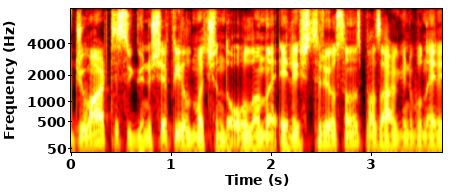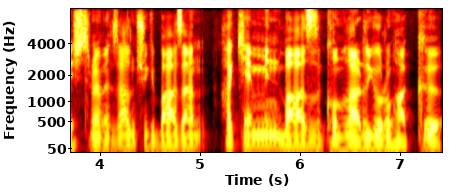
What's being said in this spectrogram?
cumartesi günü Sheffield maçında olanı eleştiriyorsanız pazar günü bunu eleştirmemeniz lazım. Çünkü bazen hakemin bazı konularda yorum hakkı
